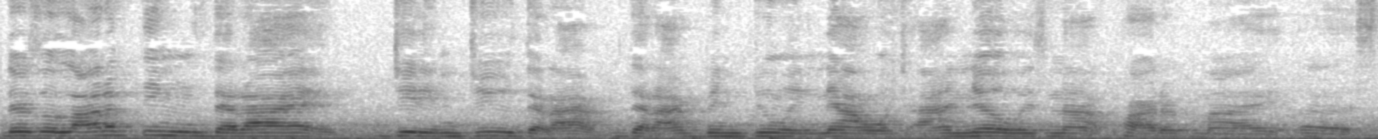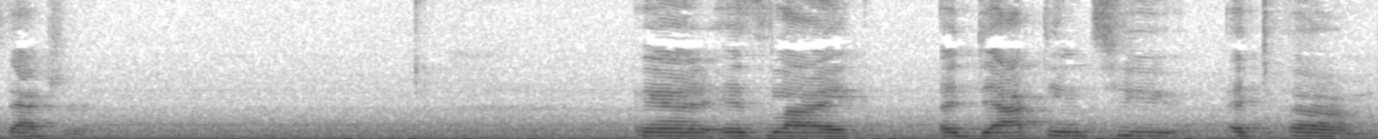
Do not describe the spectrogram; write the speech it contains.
there's a lot of things that I didn't do that I that I've been doing now, which I know is not part of my uh, stature and it's like adapting to um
